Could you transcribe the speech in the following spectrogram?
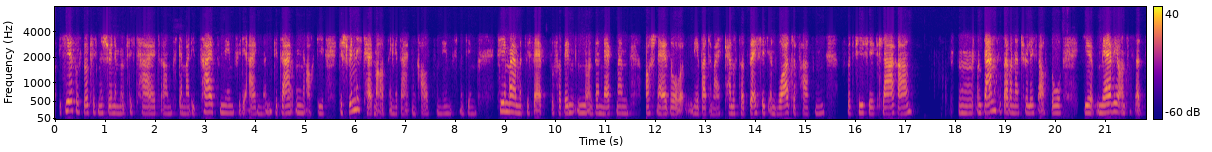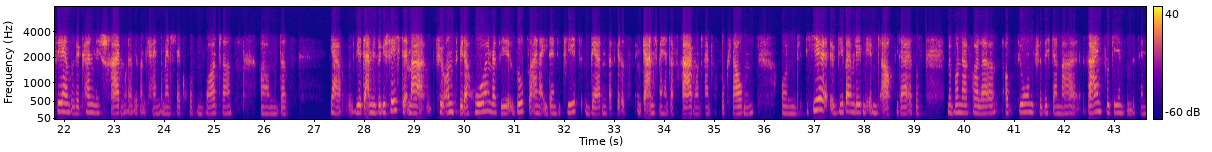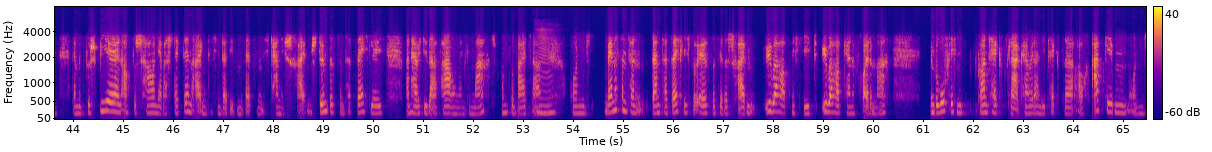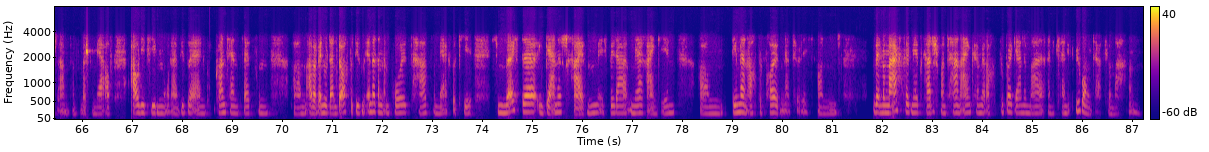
hier ist es wirklich eine schöne Möglichkeit, ähm, sich dann mal die Zeit zu nehmen für die eigenen Gedanken, auch die Geschwindigkeit mal aus den Gedanken rauszunehmen, sich mit dem Thema, mit sich selbst zu verbinden und dann merkt man auch schnell so, nee, warte mal, ich kann es tatsächlich in Worte fassen. Es wird viel, viel klarer. Mm, und dann ist es aber natürlich auch so, je mehr wir uns das erzählen, so wir können nicht schreiben oder wir sind kein Mensch der großen Worte, ähm, dass ja, wir dann diese Geschichte immer für uns wiederholen, dass sie so zu einer Identität werden, dass wir das gar nicht mehr hinterfragen und einfach so glauben. Und hier, wie beim Leben eben auch wieder, ist es eine wundervolle Option für sich dann mal reinzugehen, so ein bisschen damit zu spielen, auch zu schauen, ja, was steckt denn eigentlich hinter diesen Sätzen? Ich kann nicht schreiben. Stimmt es denn tatsächlich? Wann habe ich diese Erfahrungen gemacht und so weiter? Mhm. Und wenn es denn dann, dann tatsächlich so ist, dass ihr das Schreiben überhaupt nicht liegt, überhaupt keine Freude macht, im beruflichen Kontext, klar, können wir dann die Texte auch abgeben und ähm, dann zum Beispiel mehr auf auditiven oder visuellen Content setzen. Ähm, aber wenn du dann doch so diesen inneren Impuls hast und merkst, okay, ich möchte gerne schreiben, ich will da mehr reingehen, ähm, dem dann auch zu folgen natürlich. Und wenn du magst, fällt mir jetzt gerade spontan ein, können wir auch super gerne mal eine kleine Übung dafür machen.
